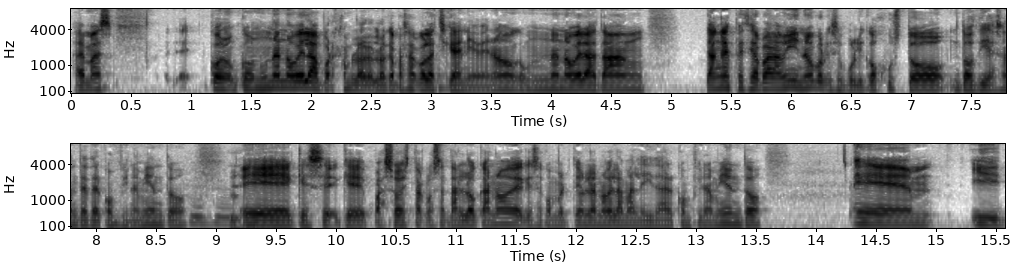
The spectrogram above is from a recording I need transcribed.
además, eh, con, con una novela, por ejemplo, lo, que pasa con La chica de nieve, ¿no? Una novela tan, tan especial para mí, ¿no? Porque se publicó justo dos días antes del confinamiento. Ujú. eh, que, se- que pasó esta cosa tan loca, ¿no? De que se convirtió en la novela más leída del confinamiento. Eh, y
